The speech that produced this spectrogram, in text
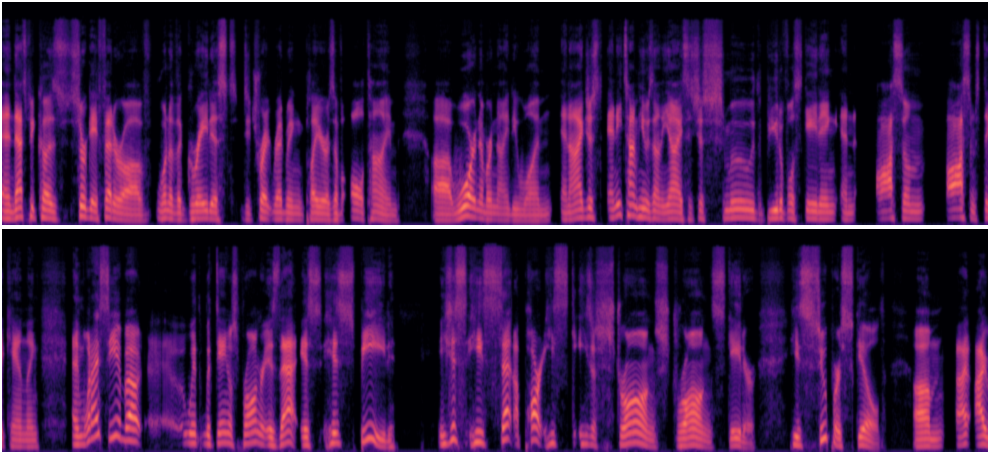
And that's because Sergei Fedorov, one of the greatest Detroit Red Wing players of all time, uh, wore number 91. And I just, anytime he was on the ice, it's just smooth, beautiful skating and awesome, awesome stick handling. And what I see about uh, with, with Daniel Spronger is that is his speed he's just he's set apart. He's he's a strong, strong skater. He's super skilled. Um, I, I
